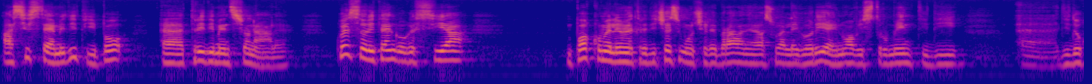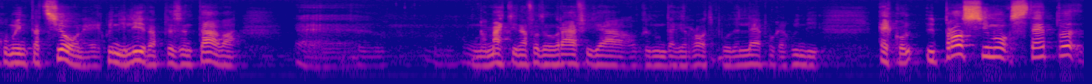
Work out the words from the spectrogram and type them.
a sistemi di tipo eh, tridimensionale. Questo ritengo che sia un po' come Leone XIII celebrava nella sua allegoria i nuovi strumenti di, eh, di documentazione, quindi lì rappresentava eh, una macchina fotografica, un daguerrotipo dell'epoca, quindi ecco, il prossimo step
